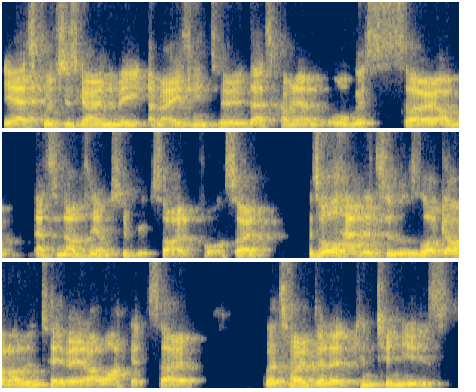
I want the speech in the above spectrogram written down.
Yes, which is going to be amazing too. That's coming out in August, so I'm, that's another thing I'm super excited for. So it's all happening to there's a lot going on in TV and I like it. So let's hope that it continues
